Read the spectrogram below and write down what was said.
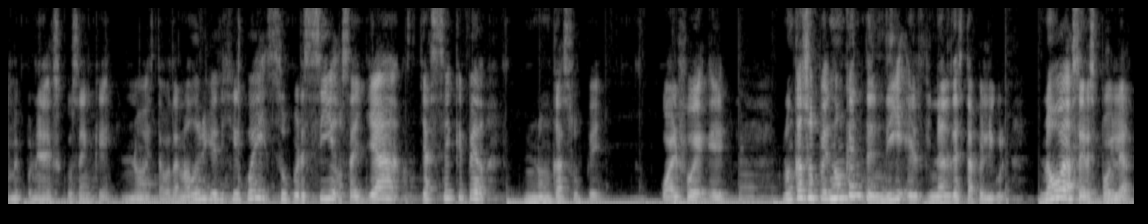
me, ponía de excusa en que no estaba tan maduro. Y yo dije, güey, súper sí, o sea, ya, ya sé qué pedo. Nunca supe cuál fue... nunca supe, nunca entendí el final de esta película. No voy a hacer spoiler,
